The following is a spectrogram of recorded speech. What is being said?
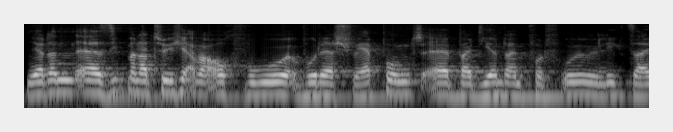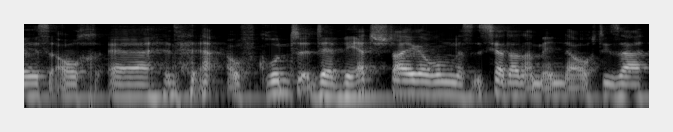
Ja, dann äh, sieht man natürlich aber auch, wo, wo der Schwerpunkt äh, bei dir und deinem Portfolio liegt, sei es auch äh, aufgrund der Wertsteigerung. Das ist ja dann am Ende auch dieser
